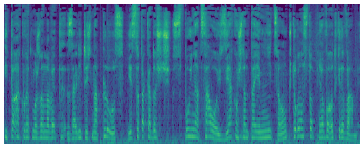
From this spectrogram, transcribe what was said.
i to akurat można nawet zaliczyć na plus, jest to taka dość spójna całość z jakąś tam tajemnicą, którą stopniowo odkrywamy.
